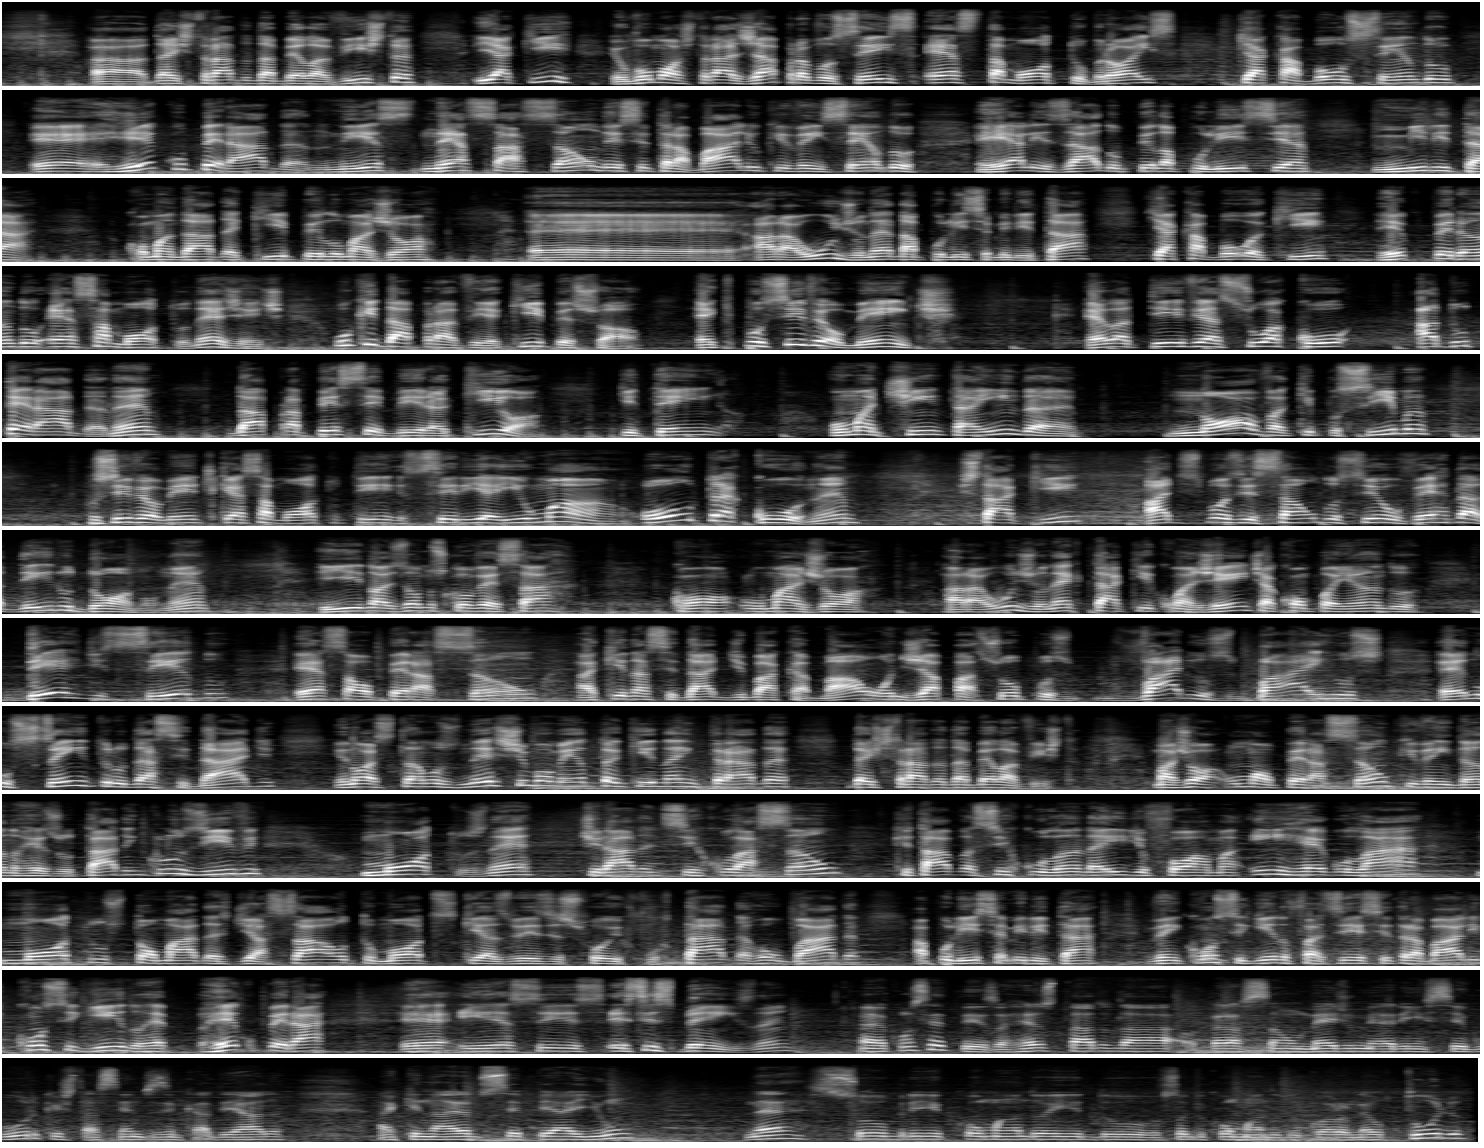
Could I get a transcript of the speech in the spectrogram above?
a, da estrada da Bela Vista. E aqui eu vou mostrar já para vocês esta moto Bros que acabou sendo é, recuperada nesse, nessa ação, nesse trabalho que vem sendo realizado pela Polícia Militar, comandada aqui pelo Major é, Araújo, né, da Polícia Militar, que acabou aqui recuperando essa moto, né, gente? O que dá para ver aqui, pessoal, é que possivelmente ela teve a sua cor adulterada, né? Dá para perceber aqui, ó, que tem uma tinta ainda nova aqui por cima. Possivelmente que essa moto te, seria aí uma outra cor, né? Está aqui à disposição do seu verdadeiro dono, né? E nós vamos conversar com o Major Araújo, né? Que está aqui com a gente, acompanhando desde cedo essa operação aqui na cidade de Bacabal, onde já passou por vários bairros é, no centro da cidade e nós estamos neste momento aqui na entrada da estrada da Bela Vista. Major, uma operação que vem dando resultado, inclusive motos, né, tirada de circulação que estava circulando aí de forma irregular, motos tomadas de assalto, motos que às vezes foi furtada, roubada. A Polícia Militar vem conseguindo fazer esse trabalho e conseguindo re recuperar é, esses, esses bens, né? É, com certeza. Resultado da Operação Médio Mearim Seguro, que está sendo desencadeada aqui na área do CPA-1, né, sobre comando aí do, sob comando do Coronel Túlio,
